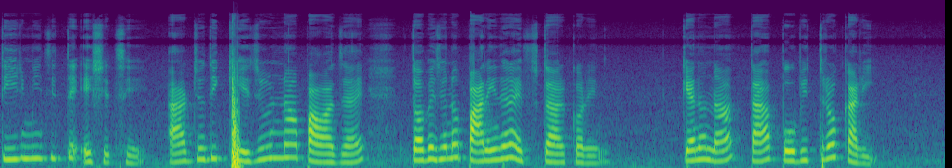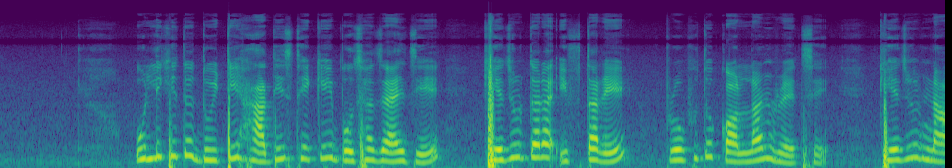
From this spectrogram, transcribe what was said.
তিরমিজিতে এসেছে। আর যদি খেজুর না পাওয়া যায়, তবে যেন পানি দ্বারা ইফতার করেন, কেননা তা পবিত্রকারী। উল্লিখিত দুইটি হাদিস থেকেই বোঝা যায় যে খেজুর দ্বারা ইফতারে প্রভূত কল্যাণ রয়েছে। খেজুর না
